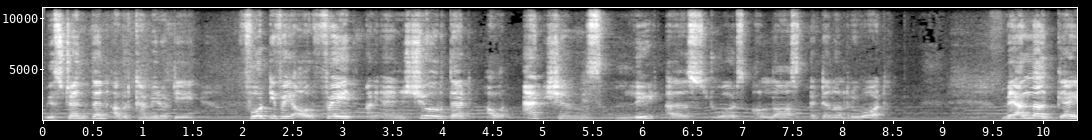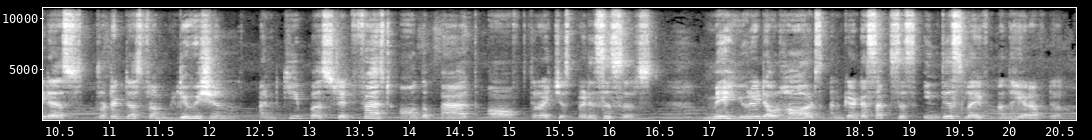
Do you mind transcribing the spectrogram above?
we strengthen our community, fortify our faith, and ensure that our actions lead us towards Allah's eternal reward. May Allah guide us, protect us from division, and keep us steadfast on the path of the righteous predecessors. May He unite our hearts and grant us success in this life and the hereafter.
